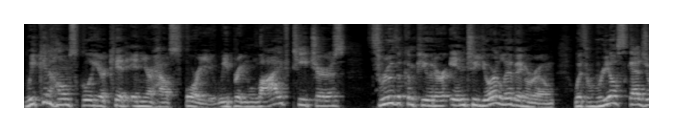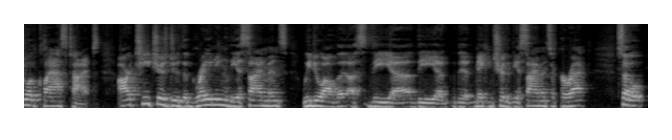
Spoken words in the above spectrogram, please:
we can homeschool your kid in your house for you. We bring live teachers through the computer into your living room with real scheduled class times. Our teachers do the grading, the assignments. We do all the uh, the uh, the, uh, the making sure that the assignments are correct. So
